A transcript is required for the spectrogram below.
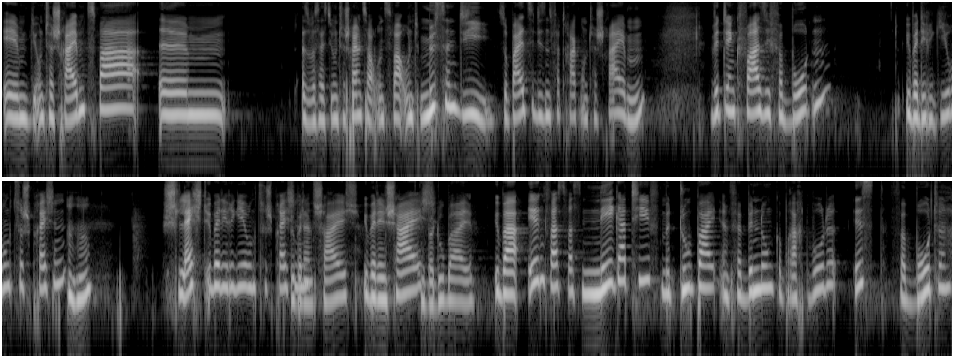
ähm, die unterschreiben zwar ähm, also was heißt, die unterschreiben zwar und zwar und müssen die, sobald sie diesen Vertrag unterschreiben, wird denen quasi verboten, über die Regierung zu sprechen, mhm. schlecht über die Regierung zu sprechen. Über den Scheich. Über den Scheich. Über Dubai. Über irgendwas, was negativ mit Dubai in Verbindung gebracht wurde, ist verboten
